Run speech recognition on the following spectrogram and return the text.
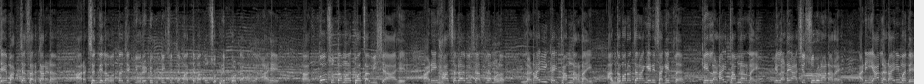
जे मागच्या सरकारनं आरक्षण दिलं होतं जे क्युरेटिव्ह पिटिशनच्या माध्यमातून सुप्रीम कोर्टामध्ये आहे तो सुद्धा महत्त्वाचा विषय आहे. आणि हा सगळा विषय असल्यामुळं लढाई काही थांबणार नाही. आता. मनोज जरांगेंनी सांगितलं की लढाई थांबणार नाही ही लढाई अशीच सुरू राहणार आहे. आणि या लढाईमध्ये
